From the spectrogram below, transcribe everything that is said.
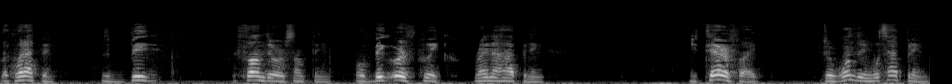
like what happened? There's a big thunder or something, or big earthquake right now happening. You're terrified. You're wondering what's happening.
